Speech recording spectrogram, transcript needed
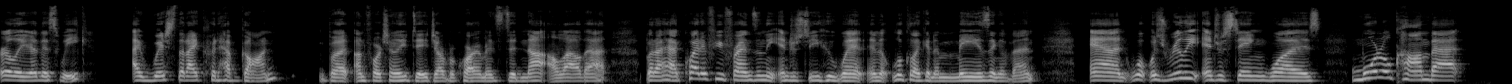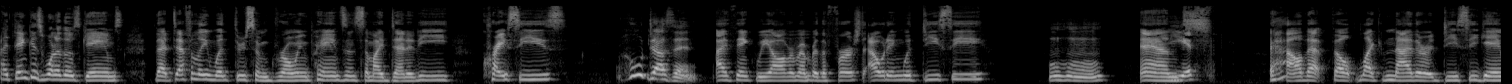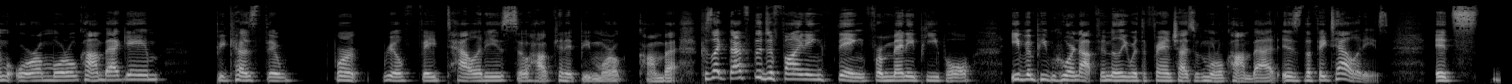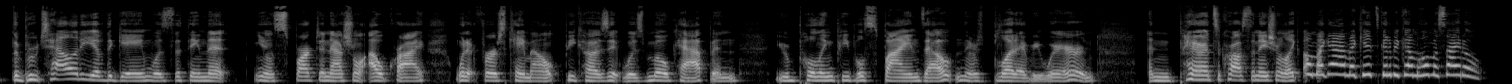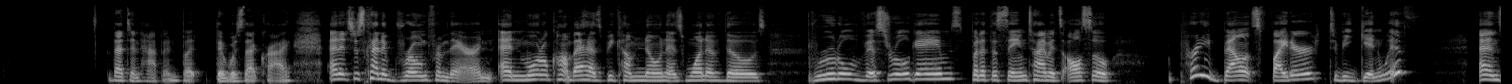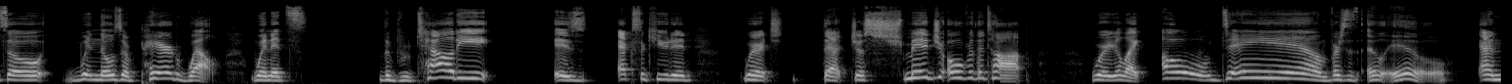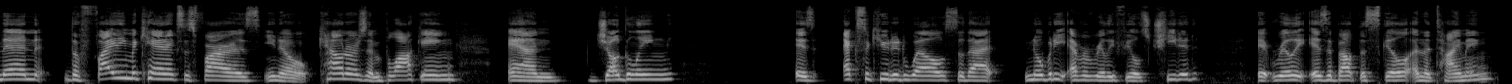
earlier this week. I wish that I could have gone, but unfortunately, day job requirements did not allow that. But I had quite a few friends in the industry who went, and it looked like an amazing event. And what was really interesting was Mortal Kombat, I think, is one of those games that definitely went through some growing pains and some identity crises. Who doesn't? I think we all remember the first outing with DC. Mm-hmm. And yes. how that felt like neither a DC game or a Mortal Kombat game because there weren't real fatalities, so how can it be Mortal Kombat? Because like that's the defining thing for many people, even people who are not familiar with the franchise with Mortal Kombat, is the fatalities. It's the brutality of the game was the thing that you know sparked a national outcry when it first came out because it was mocap and you're pulling people's spines out and there's blood everywhere and and parents across the nation were like, "Oh my god, my kid's to become homicidal." That didn't happen, but there was that cry. And it's just kind of grown from there. And and Mortal Kombat has become known as one of those brutal visceral games, but at the same time it's also a pretty balanced fighter to begin with. And so when those are paired well, when it's the brutality is executed where it's that just smidge over the top, where you're like, oh, damn, versus, oh, ew. And then the fighting mechanics, as far as, you know, counters and blocking and juggling, is executed well so that nobody ever really feels cheated. It really is about the skill and the timing.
